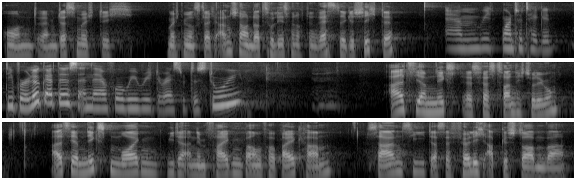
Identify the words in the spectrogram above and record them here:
Und ähm, das möchte ich, möchten wir uns gleich anschauen. Dazu lesen wir noch den Rest der Geschichte. Um, we want to take a deeper look at this, and therefore we read the rest of the story. Als sie am nächsten, äh, Vers 20, Entschuldigung, als sie am nächsten Morgen wieder an dem Feigenbaum vorbeikamen, sahen sie, dass er völlig abgestorben war.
